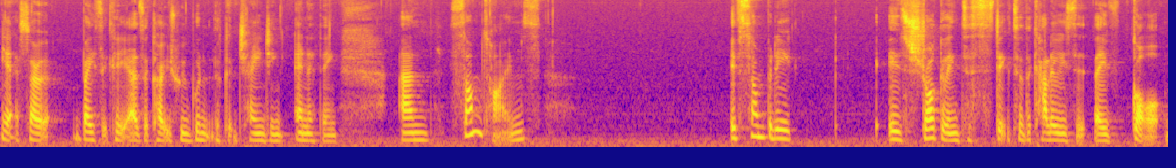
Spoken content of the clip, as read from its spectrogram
yeah, so basically as a coach, we wouldn't look at changing anything. And sometimes, if somebody is struggling to stick to the calories that they've got,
